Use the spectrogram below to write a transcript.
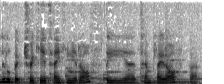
Little bit trickier taking it off, the uh, template off, but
